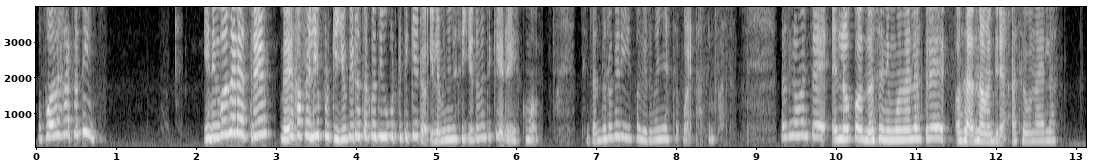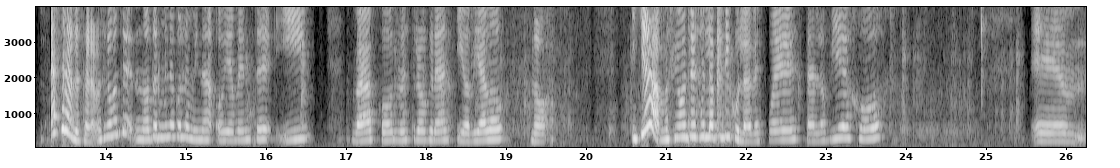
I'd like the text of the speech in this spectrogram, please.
O puedo dejarte a ti. Y ninguna de las tres me deja feliz porque yo quiero estar contigo porque te quiero. Y la mina dice, yo también te quiero. Y es como, si tanto lo querías, ¿para que lo engañaste? Bueno, no importa. Básicamente, el loco no hace ninguna de las tres. O sea, no, mentira, hace una de las. Hace la tercera. Básicamente, no termina con la mina, obviamente. Y va con nuestro gran y odiado Noah. Y ya, básicamente esa es la película. Después están los viejos. Em,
